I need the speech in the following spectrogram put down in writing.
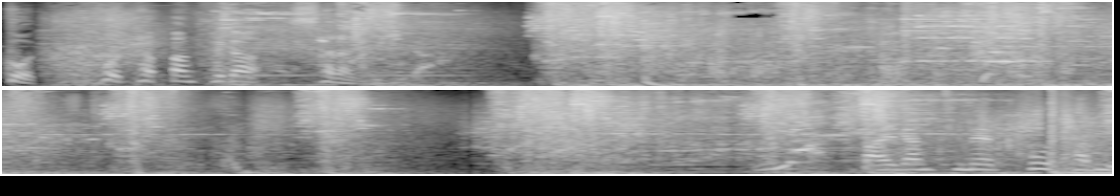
곧 포탑 방패가 사라집니다. 빨간 팀의 포탑이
